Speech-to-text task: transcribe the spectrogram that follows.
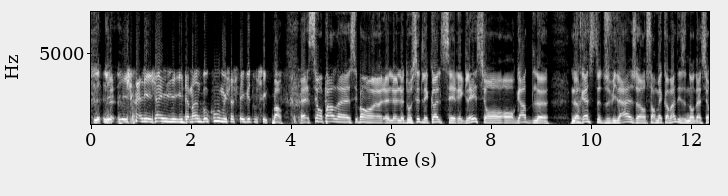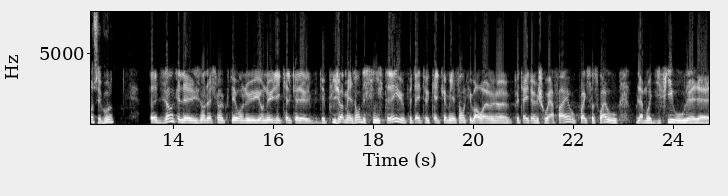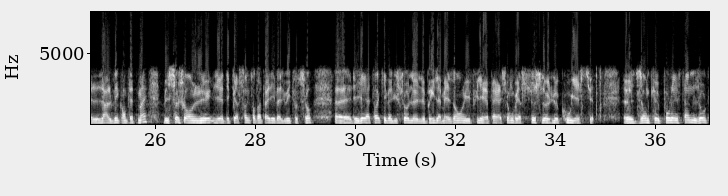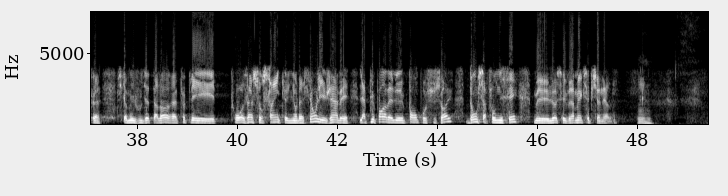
les, gens, les gens ils, demandent beaucoup, mais ça se fait vite aussi. Bon, euh, si on parle, euh, c'est bon, le, dossier de l'école, c'est réglé. Si on, on, regarde le, le reste du village, on se remet comment des inondations chez vous? Là? Euh, disons que les inondations, écoutez, on a eu, on a eu des quelques, de plusieurs maisons de sinistrés, peut-être quelques maisons qui vont avoir euh, peut-être un choix à faire ou quoi que ce soit, ou, la modifier ou l'enlever complètement. Mais ça, il y a des personnes qui sont en train d'évaluer tout ça, euh, des évaluateurs qui évaluent ça, le, le, prix de la maison et puis les réparations versus le, coût et ainsi de suite. Euh, disons que pour l'instant, nous autres, comme je vous disais tout à l'heure, toutes les trois ans sur cinq inondations. Les gens avaient, la plupart avaient le pompe au sous-sol, donc ça fournissait, mais là, c'est vraiment exceptionnel. Mhm.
